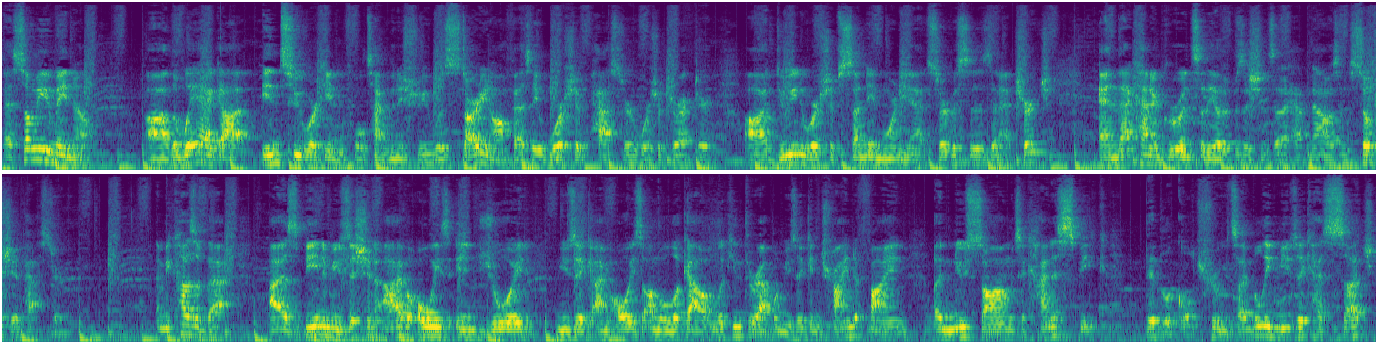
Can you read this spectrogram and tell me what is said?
As some of you may know, uh, the way I got into working in full-time ministry was starting off as a worship pastor, worship director, uh, doing worship Sunday morning at services and at church, and that kind of grew into the other positions that I have now as an associate pastor. And because of that, as being a musician, I've always enjoyed music. I'm always on the lookout, looking through Apple Music and trying to find a new song to kind of speak biblical truths. I believe music has such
